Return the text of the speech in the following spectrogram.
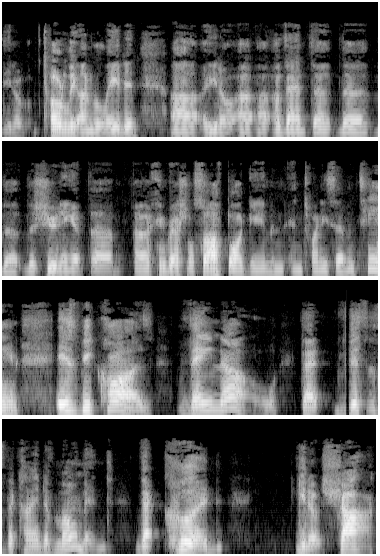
you know totally unrelated uh, you know uh, uh, event the the the the shooting at the uh, congressional softball game in, in 2017 is because they know that this is the kind of moment that could you know shock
